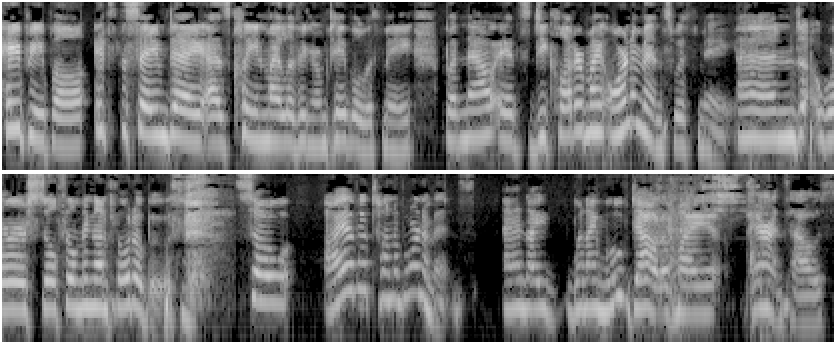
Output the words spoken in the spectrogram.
Hey people, it's the same day as clean my living room table with me, but now it's declutter my ornaments with me. And we're still filming on photo booth. so I have a ton of ornaments. And I when I moved out of my parents' house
